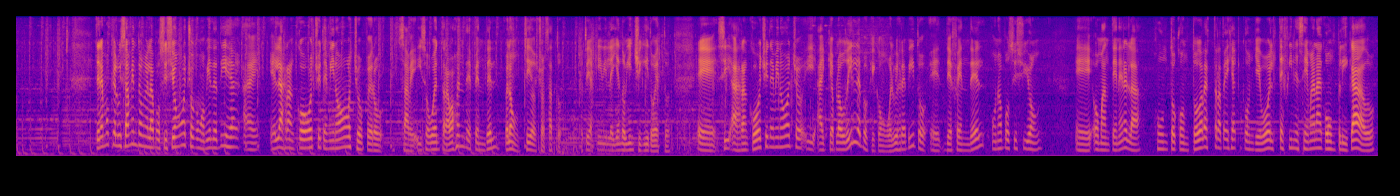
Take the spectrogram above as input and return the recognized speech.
Tenemos que Luis Hamilton en la posición 8, como bien les dije, él arrancó 8 y terminó 8, pero, ¿sabe? Hizo buen trabajo en defender. Perdón, sí, 8, exacto. Estoy aquí leyendo bien chiquito esto. Eh, sí, arrancó 8 y terminó 8 y hay que aplaudirle porque, como vuelvo y repito, eh, defender una posición eh, o mantenerla junto con toda la estrategia que conllevó este fin de semana complicado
